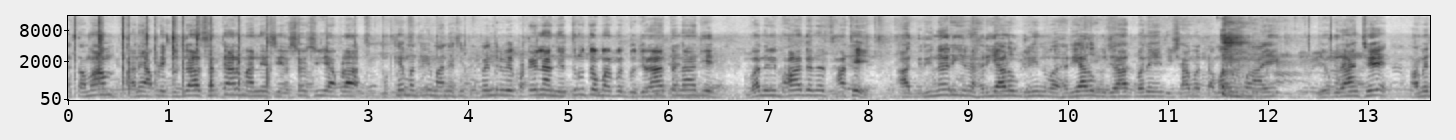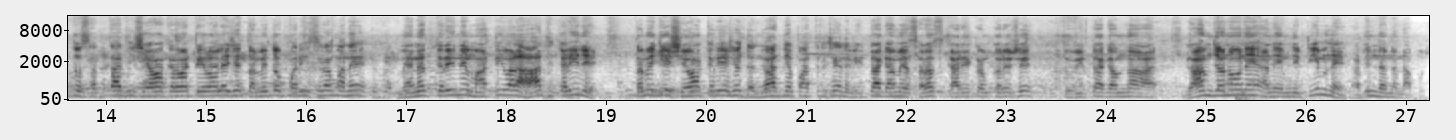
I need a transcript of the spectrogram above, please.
તમામ, અને આપણી ગુજરાત સરકાર, માન્ય છે યશસ્વી આપણા મુખ્યમંત્રી, માન્ય શ્રી ભૂપેન્દ્રભાઈ પટેલના નેતૃત્વમાં પણ ગુજરાતના જે વન વિભાગ અને સાથે આ ગ્રીનરી અને હરિયાળું ગ્રીન, હરિયાળું ગુજરાત બને એ દિશામાં તમારું પણ આ એક યોગદાન છે. અમે તો સત્તાથી સેવા કરવા ટેવાલે છે. તમે તો પરિશ્રમ અને મહેનત કરીને, માટીવાળા હાથ કરીને તમે જે સેવા કરીએ છીએ ધન્યવાદને પાત્ર છે અને વીરતા ગામે સરસ કાર્યક્રમ કર્યો છે. તો વીરતા ગામના ગ્રામજનોને અને એમની ટીમને અભિનંદન આપું છું.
